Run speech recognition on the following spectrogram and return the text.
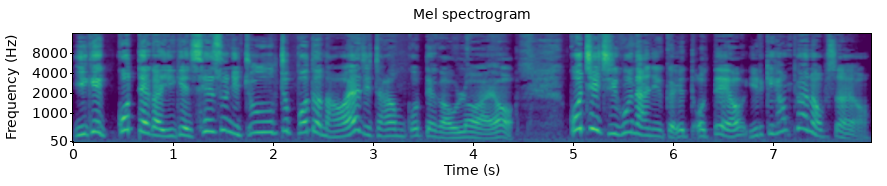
이게 꽃대가 이게 새순이 쭉쭉 뻗어 나와야지 다음 꽃대가 올라와요. 꽃이 지고 나니까 어때요? 이렇게 형편없어요.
